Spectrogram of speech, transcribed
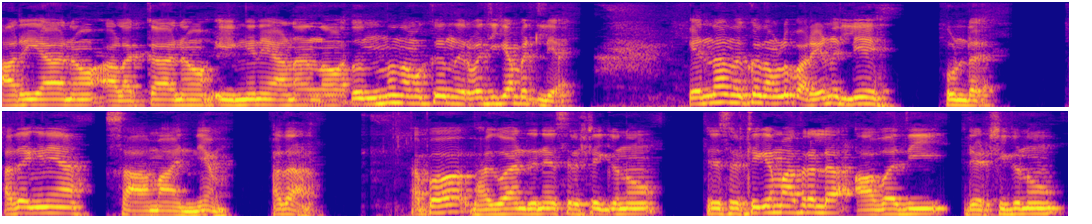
അറിയാനോ അളക്കാനോ ഇങ്ങനെയാണെന്നോ അതൊന്നും നമുക്ക് നിർവചിക്കാൻ പറ്റില്ല. എന്നാന്നൊക്കെ നമ്മൾ പറയണില്ലേ? ഉണ്ട്. അതെങ്ങനെയാ? സാമാന്യം. അതാണ്. അപ്പോൾ ഭഗവാൻ ഇതിനെ സൃഷ്ടിക്കുന്നു. ഇത് സൃഷ്ടിക്കുക മാത്രമല്ല അവധി രക്ഷിക്കുന്നു.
